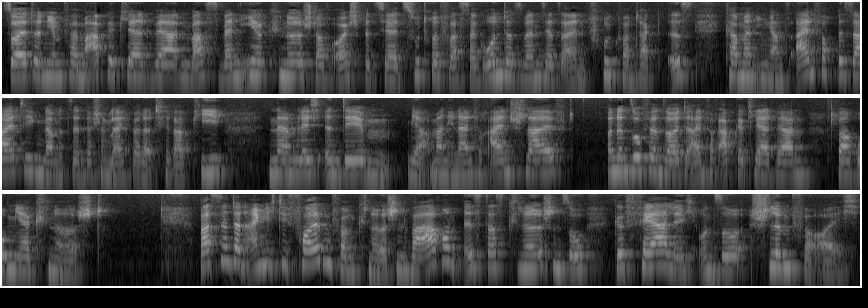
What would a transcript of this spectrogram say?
sollte in jedem Fall mal abgeklärt werden, was, wenn ihr knirscht, auf euch speziell zutrifft, was der Grund ist. Wenn es jetzt ein Frühkontakt ist, kann man ihn ganz einfach beseitigen. Damit sind wir schon gleich bei der Therapie, nämlich indem ja, man ihn einfach einschleift. Und insofern sollte einfach abgeklärt werden, warum ihr knirscht. Was sind dann eigentlich die Folgen vom Knirschen? Warum ist das Knirschen so gefährlich und so schlimm für euch?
